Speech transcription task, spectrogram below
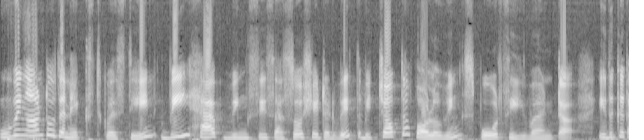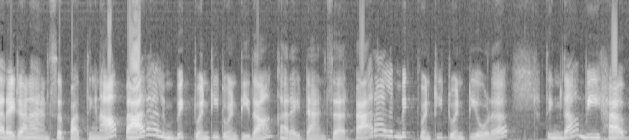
moving on to the next question we have wings is associated with which of the following sports event இதுக்கு கரெக்டான ஆன்சர் பார்த்தீங்கன்னா பேராலிம்பிக் டுவெண்ட்டி டுவெண்ட்டி தான் கரெக்ட் ஆன்சர் பேராலிம்பிக் டுவெண்ட்டி டுவெண்ட்டியோட திங் தான் வி ஹேவ்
